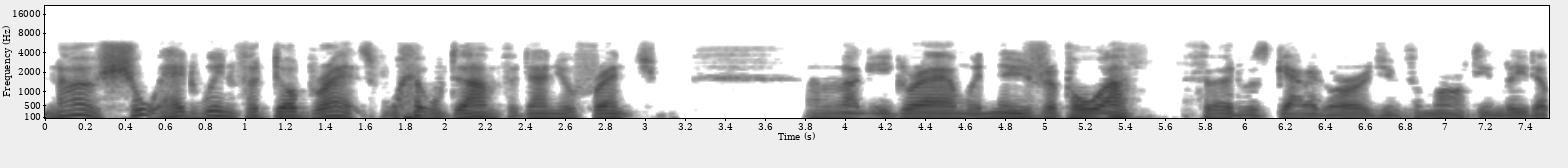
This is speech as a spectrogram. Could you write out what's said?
No, short head win for Dobrets. Well done for Daniel French. Unlucky Graham with news reporter. Third was Gallagher Origin for Martin Leader.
